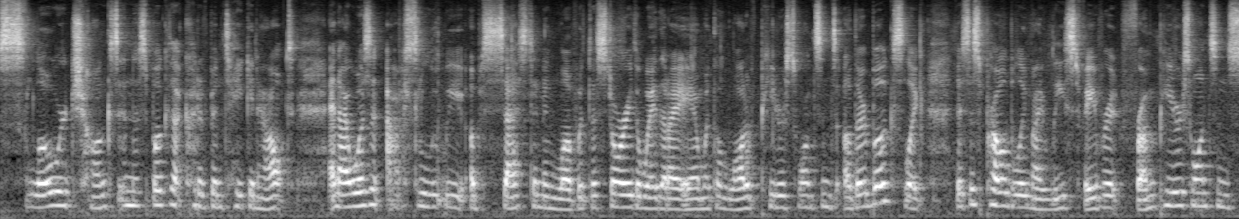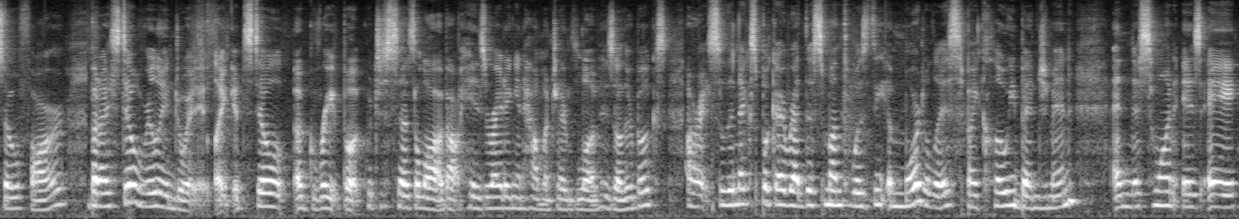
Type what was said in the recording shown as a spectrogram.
slower chunks in this book that could have been taken out and I wasn't absolutely obsessed and in love with the story the way that I am with a lot of Peter Swanson's other books like this is probably my least favorite from Peter Swanson so far but I still really enjoyed it like it's still a great book which just says a lot about his writing and how much I love his other books. Alright so the next book I read this month was The Immortalist by Chloe Benjamin and this one is a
